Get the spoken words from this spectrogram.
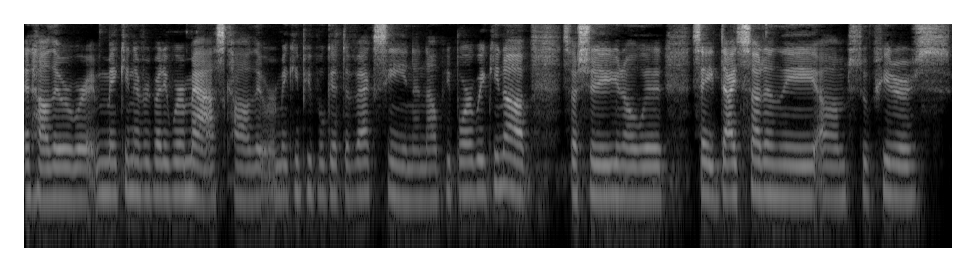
and how they were making everybody wear masks, how they were making people get the vaccine, and now people are waking up, especially you know with say died suddenly, um, Stew Peters,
